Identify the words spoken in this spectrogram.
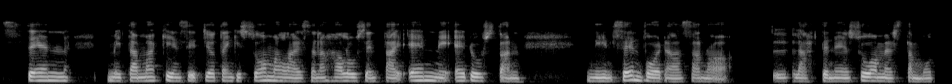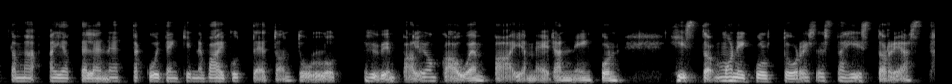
sen, mitä mäkin sitten jotenkin suomalaisena halusin tai enni edustan, niin sen voidaan sanoa lähteneen Suomesta, mutta mä ajattelen, että kuitenkin ne vaikutteet on tullut hyvin paljon kauempaa ja meidän niin kuin histo- monikulttuurisesta historiasta.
